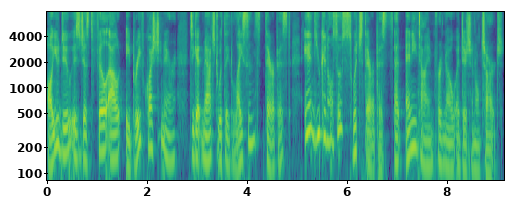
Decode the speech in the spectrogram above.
All you do is just fill out a brief questionnaire to get matched with a licensed therapist, and you can also switch therapists at any time for no additional charge.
